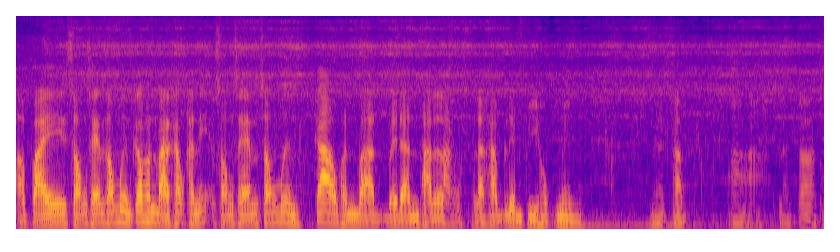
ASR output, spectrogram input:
เอาไป 2 2 9 0 0 0 บาทครับคันนี้ 2 2 9 0 0 0 บาท ใบดันผันหลังแล้วครับ เล่มปี 61 นะครับ อ่าแล้วก็แถ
